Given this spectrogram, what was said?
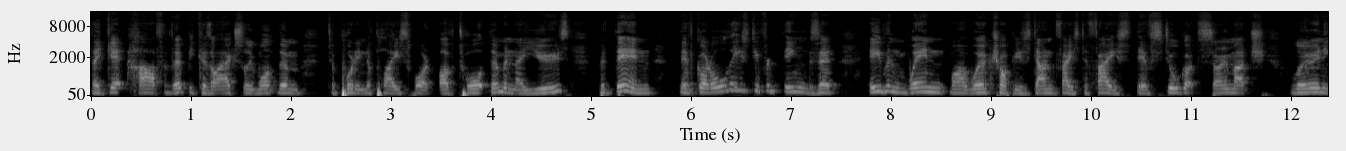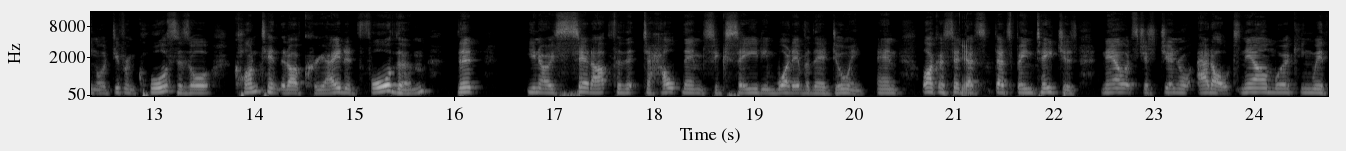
they get half of it because I actually want them to put into place what I've taught them and they use. But then they've got all these different things that even when my workshop is done face to face, they've still got so much learning or different courses or content that I've created for them that you know set up for that to help them succeed in whatever they're doing. And like i said yeah. that's that's been teachers. Now it's just general adults. Now i'm working with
